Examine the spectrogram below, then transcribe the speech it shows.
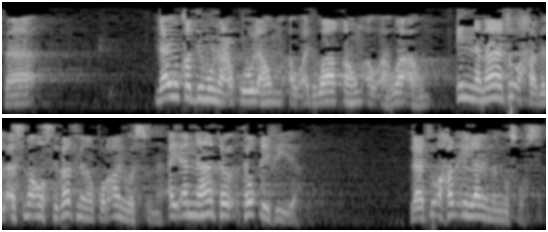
فلا يقدمون عقولهم أو أذواقهم أو أهواءهم إنما تؤخذ الأسماء والصفات من القرآن والسنة أي أنها توقيفية لا تؤخذ إلا من النصوص.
